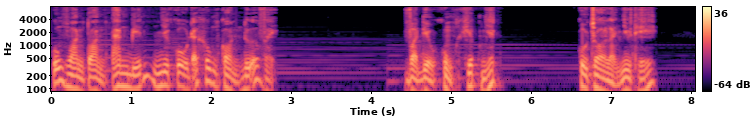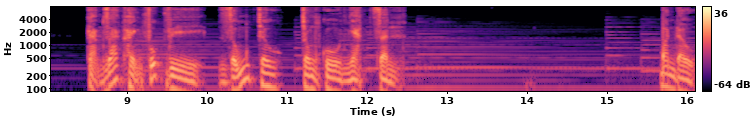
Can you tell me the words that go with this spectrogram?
cũng hoàn toàn tan biến như cô đã không còn nữa vậy? Và điều khủng khiếp nhất, cô cho là như thế. Cảm giác hạnh phúc vì giống châu trong cô nhạt dần. Ban đầu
